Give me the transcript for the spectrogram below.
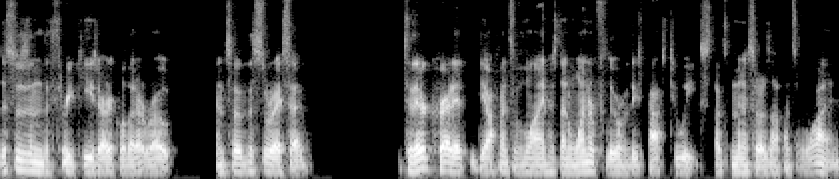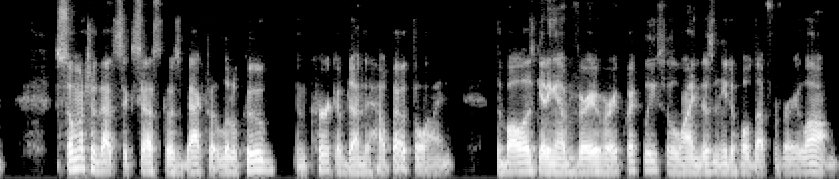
this was in the three keys article that I wrote, and so this is what I said. To their credit, the offensive line has done wonderfully over these past two weeks. That's Minnesota's offensive line. So much of that success goes back to what Little Coob and Kirk have done to help out the line. The ball is getting out very, very quickly, so the line doesn't need to hold up for very long.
